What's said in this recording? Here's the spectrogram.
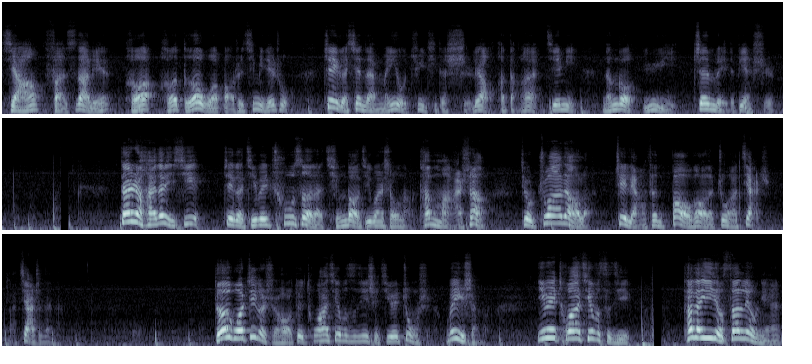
想反斯大林和和德国保持亲密接触？这个现在没有具体的史料和档案揭秘，能够予以真伪的辨识。但是海德里希这个极为出色的情报机关首脑，他马上就抓到了这两份报告的重要价值。啊，价值在哪？德国这个时候对图哈切夫斯基是极为重视的。为什么？因为图哈切夫斯基他在一九三六年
